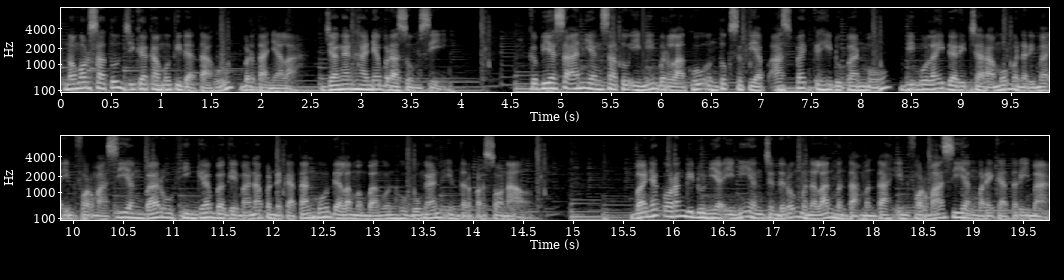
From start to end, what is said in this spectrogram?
Nomor satu jika kamu tidak tahu, bertanyalah. Jangan hanya berasumsi. Kebiasaan yang satu ini berlaku untuk setiap aspek kehidupanmu, dimulai dari caramu menerima informasi yang baru hingga bagaimana pendekatanmu dalam membangun hubungan interpersonal. Banyak orang di dunia ini yang cenderung menelan mentah-mentah informasi yang mereka terima.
